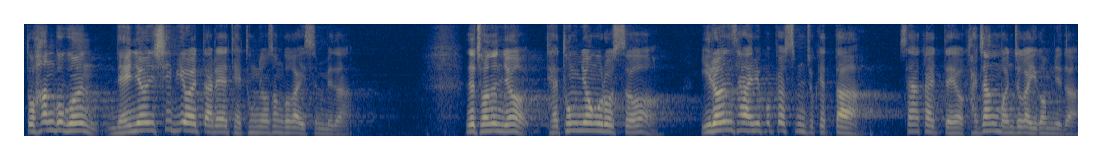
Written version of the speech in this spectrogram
또 한국은 내년 12월 달에 대통령 선거가 있습니다. 근데 저는요, 대통령으로서 이런 사람이 뽑혔으면 좋겠다 생각할 때요, 가장 먼저가 이겁니다.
